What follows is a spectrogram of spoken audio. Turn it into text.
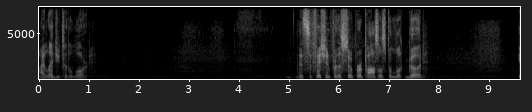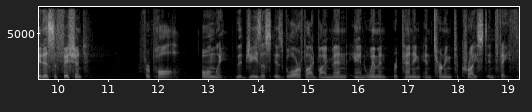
I led you to the Lord. It's sufficient for the super apostles to look good it is sufficient for Paul only that Jesus is glorified by men and women repenting and turning to Christ in faith.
